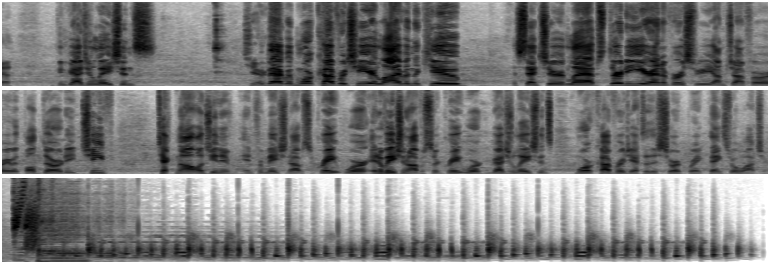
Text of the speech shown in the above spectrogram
Congratulations. Cheers. We're back with more coverage here, live in the Cube. Accenture Labs 30 year anniversary. I'm John Furrier with Paul Daugherty, Chief Technology and Information Officer. Great work, Innovation Officer, great work, congratulations. More coverage after this short break. Thanks for watching.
